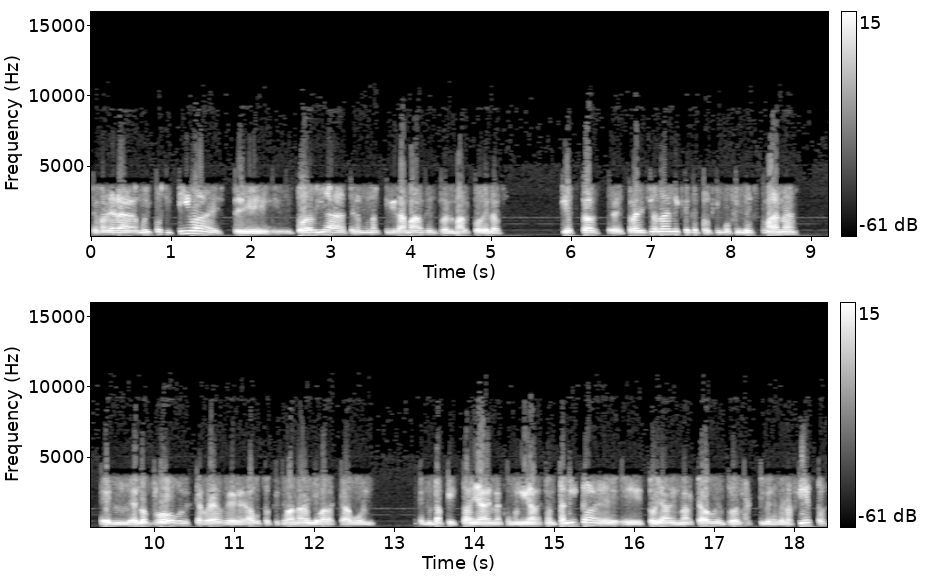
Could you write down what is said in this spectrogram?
de manera muy positiva. Este todavía tenemos una actividad más dentro del marco de las fiestas eh, tradicionales, que es el próximo fin de semana, el, el off-road, las carreras de auto que se van a llevar a cabo en, en una pista allá en la comunidad de Santanita, eh, eh, todavía enmarcado dentro de las actividades de las fiestas.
